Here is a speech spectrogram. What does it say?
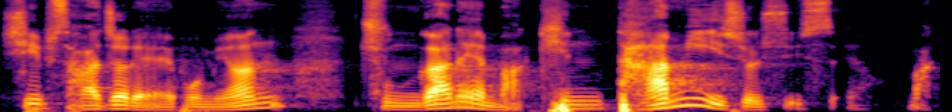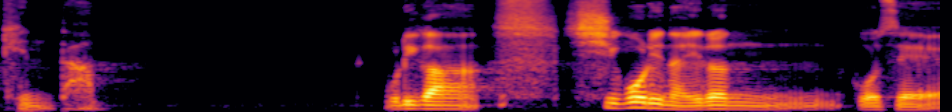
14절에 보면 중간에 막힌 담이 있을 수 있어요. 막힌 담. 우리가 시골이나 이런 곳에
